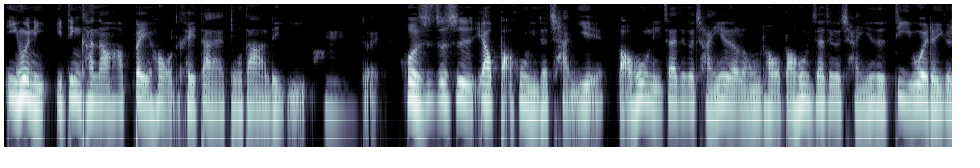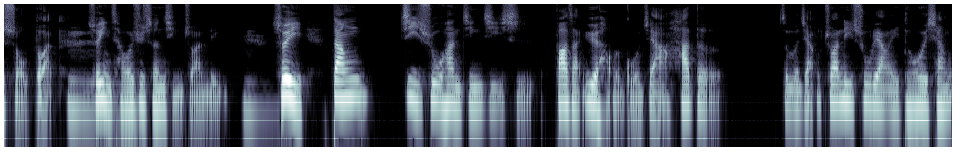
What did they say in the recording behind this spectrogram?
因为你一定看到它背后可以带来多大的利益嘛。嗯，对。或者是这是要保护你的产业，保护你在这个产业的龙头，保护你在这个产业的地位的一个手段，嗯，所以你才会去申请专利，嗯，所以当技术和经济是发展越好的国家，它的怎么讲，专利数量也都会相，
